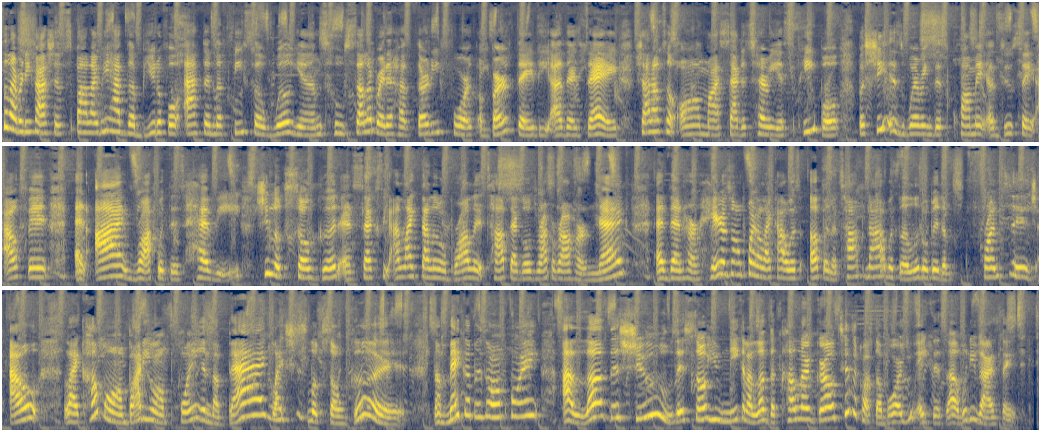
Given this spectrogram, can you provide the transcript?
Celebrity Fashion Spotlight, we have the beautiful actor Nafessa Williams, who celebrated her 34th birthday the other day. Shout out to all my Sagittarius people, but she is wearing this Kwame Adusei outfit, and I rock with this heavy. She looks so good and sexy. I like that little bralette top that goes wrap around her neck, and then her hair is on point. I like how it's up in a top knot with a little bit of frontage out. Like, come on, body on point in the bag. Like, she just looks so good. The makeup is on point. I love the shoes. It's so unique and I love the color. Girl, tis across the board. You ate this up. What do you guys think?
